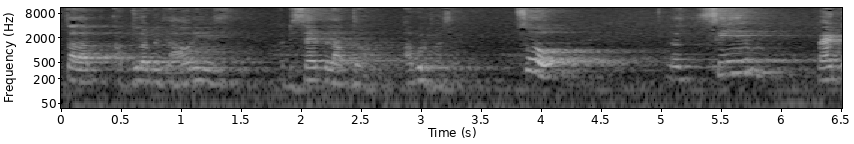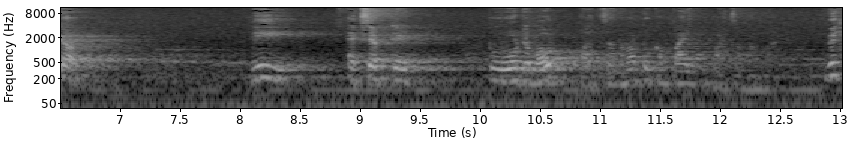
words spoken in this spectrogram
Ustad Abdul Hamid Lahori is a disciple of the Abul Fazl. So, the same pattern he accepted to wrote about Padshah Nama, to compile Padshah which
